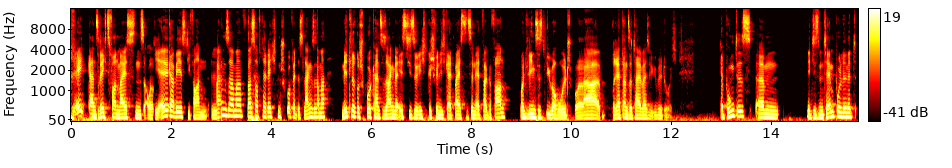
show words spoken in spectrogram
Re ganz rechts fahren meistens auch die LKWs, die fahren langsamer. Was auf der rechten Spur fährt, ist langsamer. Mittlere Spur kannst du sagen, da ist diese Richtgeschwindigkeit meistens in etwa gefahren. Und links ist die Überholspur. Da brettern sie teilweise übel durch. Der Punkt ist, ähm, mit diesem Tempolimit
